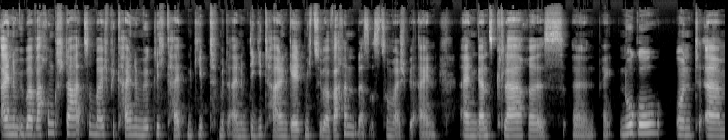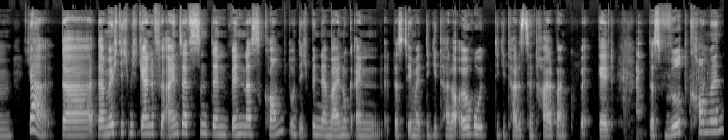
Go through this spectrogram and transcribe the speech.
einem Überwachungsstaat zum Beispiel keine Möglichkeiten gibt, mit einem digitalen Geld mich zu überwachen. Das ist zum Beispiel ein, ein ganz klares äh, No-Go. Und ähm, ja, da, da möchte ich mich gerne für einsetzen, denn wenn das kommt, und ich bin der Meinung, ein, das Thema digitaler Euro, digitales Zentralbankgeld, das wird kommen.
